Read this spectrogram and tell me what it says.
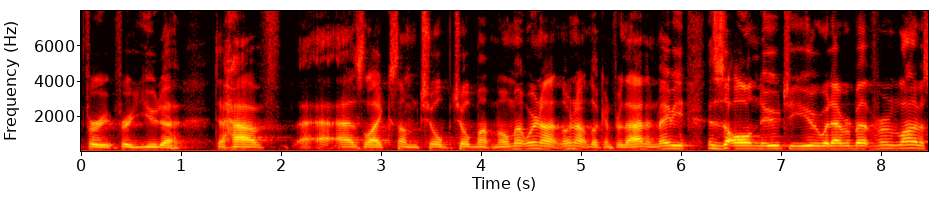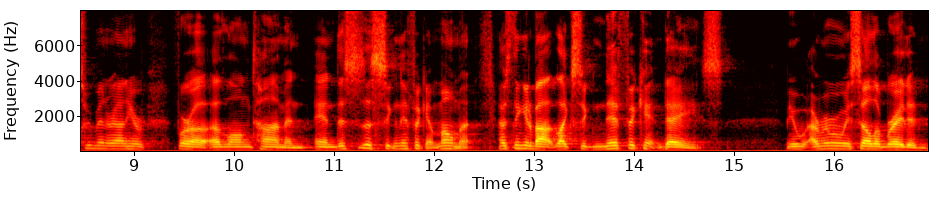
for for you to to have as like some chill chill bump moment. We're not we're not looking for that. And maybe this is all new to you or whatever. But for a lot of us, we've been around here for a, a long time, and and this is a significant moment. I was thinking about like significant days. I mean, I remember when we celebrated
